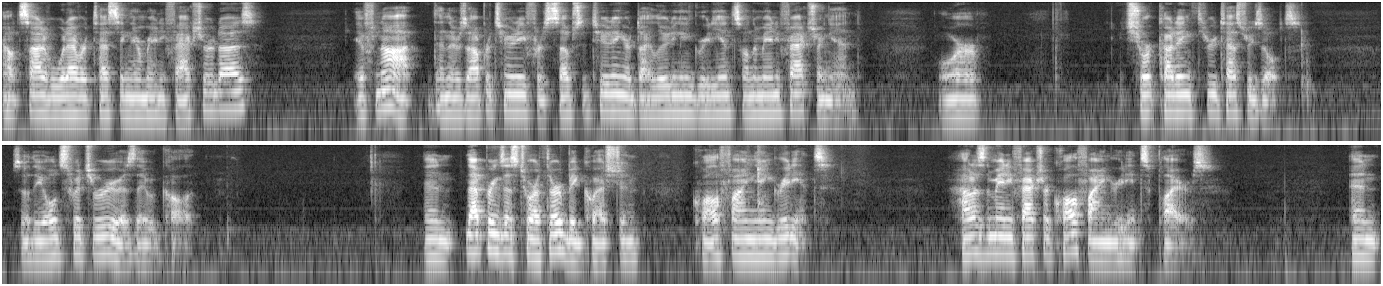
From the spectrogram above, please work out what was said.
outside of whatever testing their manufacturer does? If not, then there's opportunity for substituting or diluting ingredients on the manufacturing end or shortcutting through test results. So the old switcheroo, as they would call it. And that brings us to our third big question qualifying the ingredients. How does the manufacturer qualify ingredient suppliers? And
